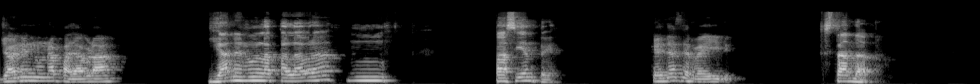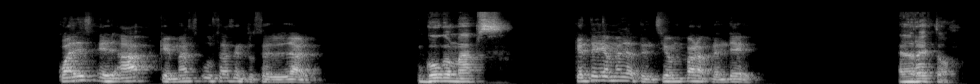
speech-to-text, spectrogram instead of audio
Jan en una palabra. Jan en una palabra. Mm, paciente. ¿Qué te hace reír? Stand up. ¿Cuál es el app que más usas en tu celular? Google Maps. ¿Qué te llama la atención para aprender? El reto.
